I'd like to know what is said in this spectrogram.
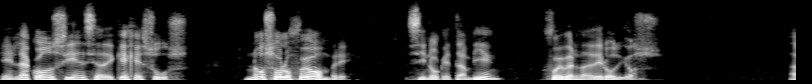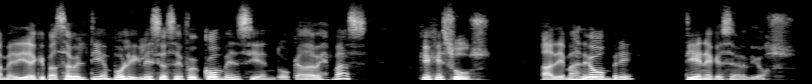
en la conciencia de que Jesús no solo fue hombre, sino que también fue verdadero Dios. A medida que pasaba el tiempo, la iglesia se fue convenciendo cada vez más que Jesús, además de hombre, tiene que ser Dios.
